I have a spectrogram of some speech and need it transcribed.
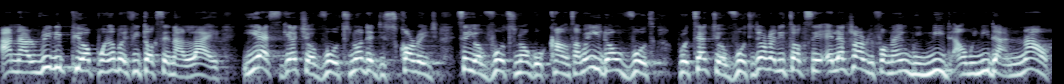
And a really pure point. Nobody fit talk saying a lie. Yes, get your vote. Not the discourage. Say your votes not go count. And when you don't vote, protect your vote. You don't already talk say electoral reform. Now we need and we need that now.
